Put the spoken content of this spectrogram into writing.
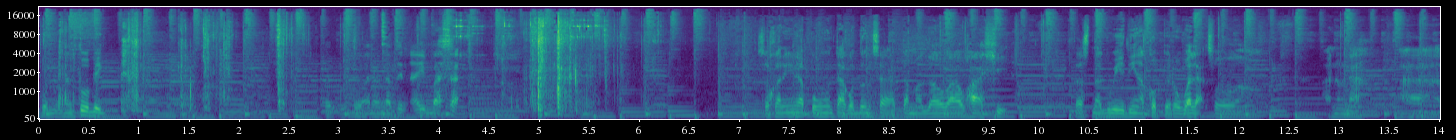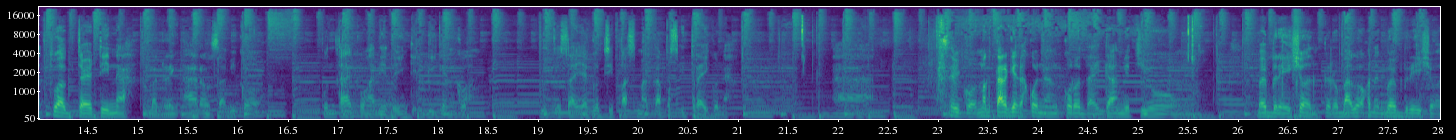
Puno ng tubig. Ito ano natin ay basa. So kanina pumunta ako doon sa Tamagawa, Ohashi. Tapos nag-wading ako pero wala. So ano na, ah, 12.30 na, madaling araw. Sabi ko, puntahan ko nga dito yung kaibigan ko. Dito sa Yaguchi Pasma. Tapos itry ko na. Ah, sabi ko, mag-target ako ng Kurodai gamit yung vibration. Pero bago ako nag-vibration,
